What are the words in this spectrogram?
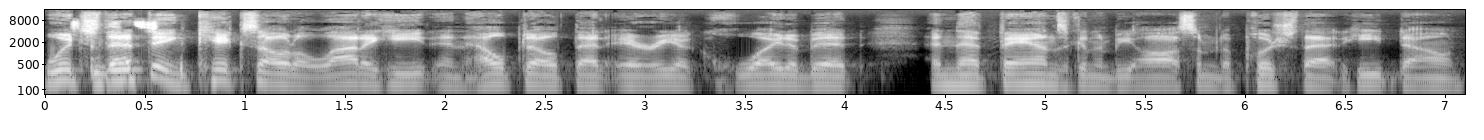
Which that thing kicks out a lot of heat and helped out that area quite a bit. And that fan's going to be awesome to push that heat down.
